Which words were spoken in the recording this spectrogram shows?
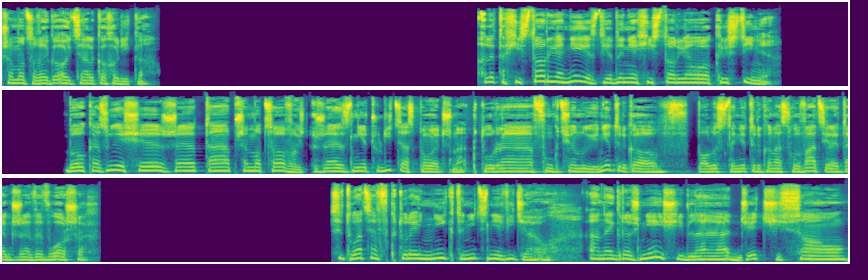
przemocowego ojca alkoholika. Ale ta historia nie jest jedynie historią o Krystynie. Bo okazuje się, że ta przemocowość, że znieczulica społeczna, która funkcjonuje nie tylko w Polsce, nie tylko na Słowacji, ale także we Włoszech, Sytuacja, w której nikt nic nie widział, a najgroźniejsi dla dzieci są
